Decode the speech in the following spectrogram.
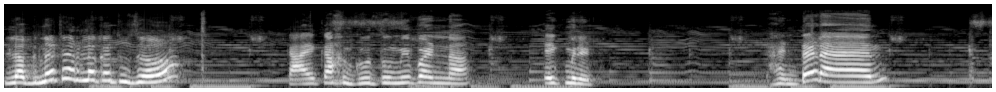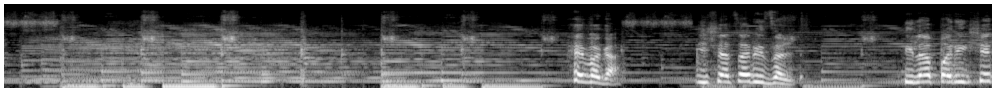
लग्न ठरलं का तुझं? काय काकू तुम्ही पण ना. एक मिनिट. ठणठणान हे बघा ईशाचा रिझल्ट तिला परीक्षेत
